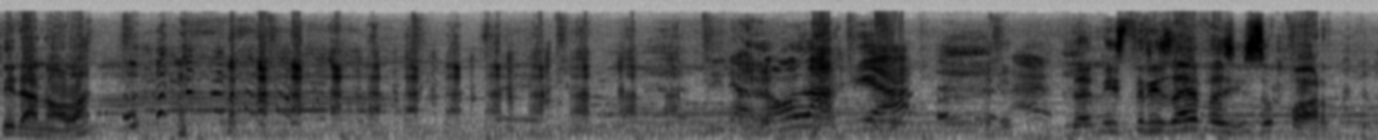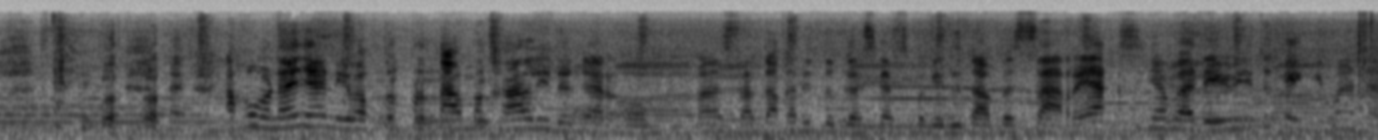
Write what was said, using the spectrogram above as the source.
Tidak nolak Tidak nolak ya. dan istri saya pasti support. Aku mau nanya nih, waktu pertama kali dengar Om Mas Tanto akan ditugaskan sebagai duta besar, reaksinya Mbak Dewi itu kayak gimana?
